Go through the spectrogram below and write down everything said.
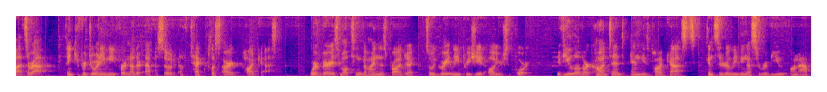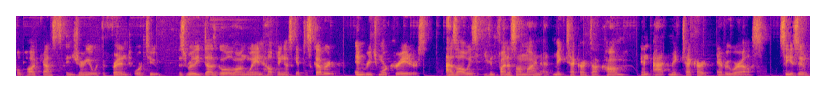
that's a wrap. Thank you for joining me for another episode of Tech Plus Art podcast. We're a very small team behind this project, so we greatly appreciate all your support. If you love our content and these podcasts, consider leaving us a review on Apple Podcasts and sharing it with a friend or two. This really does go a long way in helping us get discovered and reach more creators. As always, you can find us online at maketechart.com and at maketechart everywhere else. See you soon.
